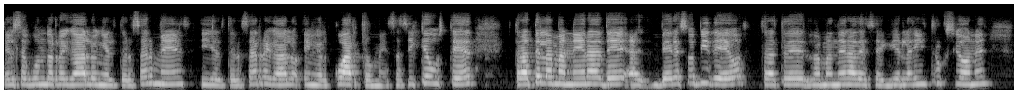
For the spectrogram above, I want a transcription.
el segundo regalo en el tercer mes y el tercer regalo en el cuarto mes. Así que usted trate la manera de eh, ver esos videos, trate la manera de seguir las instrucciones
